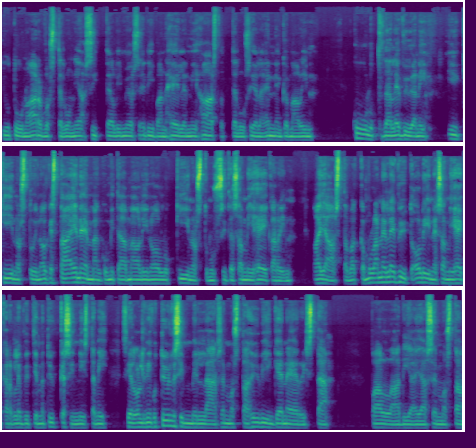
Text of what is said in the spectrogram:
jutun arvostelun ja sitten oli myös Eddie Van Halenin haastattelu siellä ennen kuin mä olin kuullut tätä levyä, niin kiinnostuin oikeastaan enemmän kuin mitä mä olin ollut kiinnostunut siitä Sami Heikarin ajasta. Vaikka mulla ne levyt oli, ne Sami Heikarin levyt, ja mä tykkäsin niistä, niin siellä oli niinku tylsimmillään semmoista hyvin geneeristä palladia ja semmoista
